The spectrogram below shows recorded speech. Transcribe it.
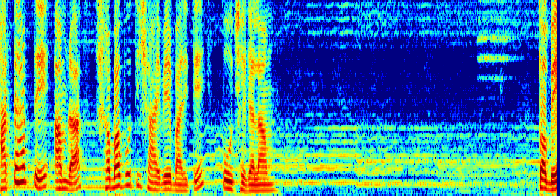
হাঁটতে হাঁটতে আমরা সভাপতি সাহেবের বাড়িতে পৌঁছে গেলাম। তবে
